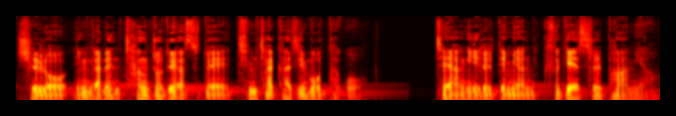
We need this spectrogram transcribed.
실로 인간은 창조되었으되 침착하지 못하고 재앙이 이를 때면 크게 슬퍼하며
